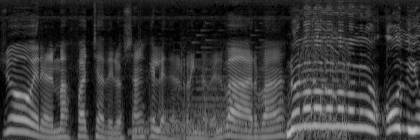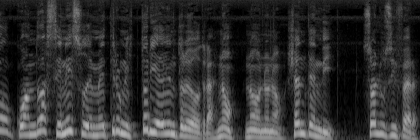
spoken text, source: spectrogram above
Yo era el más facha de los ángeles del reino del barba. No, no, no, no, no, no, no, odio cuando hacen eso de meter una historia dentro de otras. No, no, no, no, ya entendí. Sos Lucifer.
